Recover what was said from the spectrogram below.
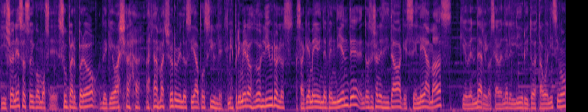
Y yo en eso soy como eh, súper pro de que vaya a la mayor velocidad posible. Mis primeros dos libros los saqué medio independiente, entonces yo necesitaba que se lea más que venderlo. O sea, vender el libro y todo está buenísimo,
